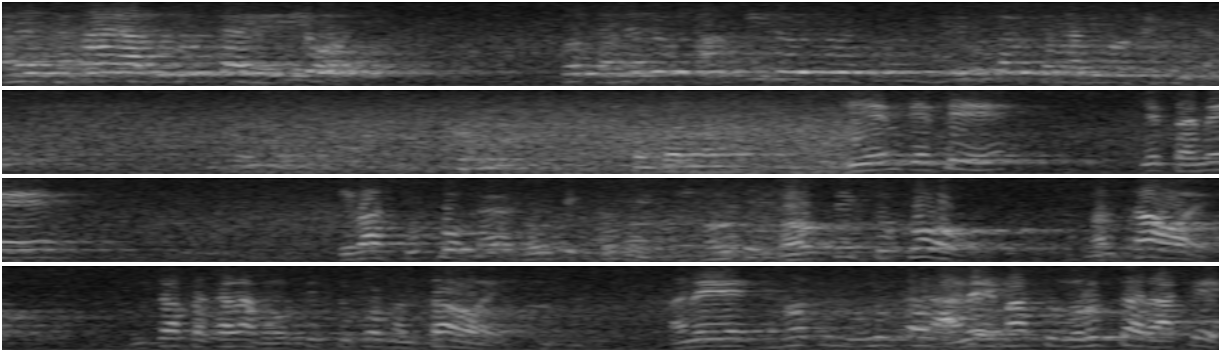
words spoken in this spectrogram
અને છતાંય આ પ્રવૃત્તા રહેતી હોય તો તમે જો શાંતિ જોશો તો નિર્વિકલ્પ સમાધિમાં બેસી જાઓ એ એમ કે છે કે તમે એવા સુખો ભૌતિક ભૌતિક. ભૌતિક સુખો મળતા હોય. ઊંચા પ્રકારના ભૌતિક સુખો મળતા હોય. અને અને એમાં તું નિરૂપતા રાખે.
